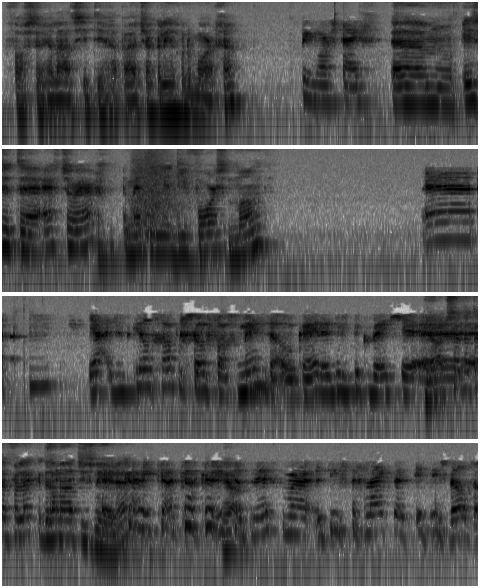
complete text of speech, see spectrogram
vaste relatietherapeut. Jacqueline, goedemorgen. Goedemorgen, Stijf. Ehm, is het eh, echt zo erg met die Divorce Month? Eh, ja, het is natuurlijk heel grappig, zo'n fragmenten ook. Hè. Dat is natuurlijk een beetje... eh, Ja, ik zet het even lekker dramatisch neer, hè? Kijk, kijk, Ja. maar het is tegelijkertijd, het is wel zo.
